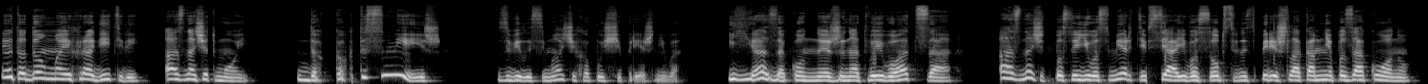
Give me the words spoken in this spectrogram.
«Это дом моих родителей, а значит мой». «Да как ты смеешь?» — взвилась мачеха пуще прежнего. Я законная жена твоего отца, а значит, после его смерти вся его собственность перешла ко мне по закону.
